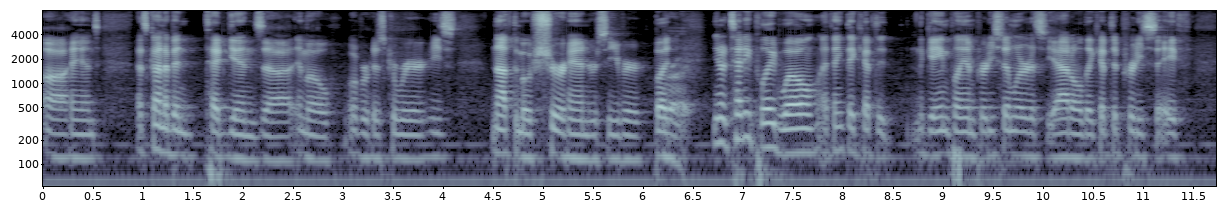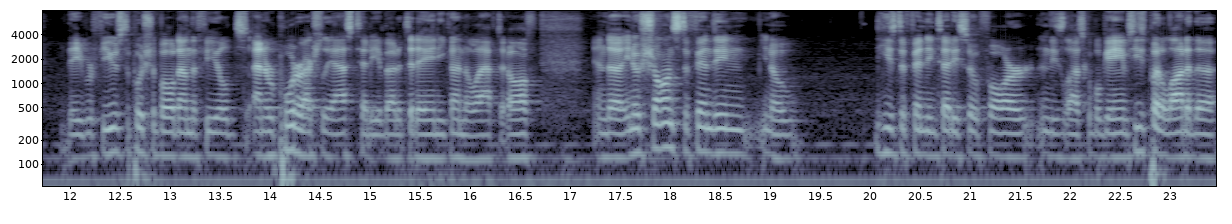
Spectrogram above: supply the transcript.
uh, hands. That's kind of been Ted Ginn's uh, mo over his career. He's not the most sure hand receiver, but Right. you know Teddy played well. I think they kept it the game plan pretty similar to Seattle. They kept it pretty safe. They refused to push the ball down the fields. And a reporter actually asked Teddy about it today, and he kind of laughed it off. And uh, you know Sean's defending. You know he's defending Teddy so far in these last couple games. He's put a lot of the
